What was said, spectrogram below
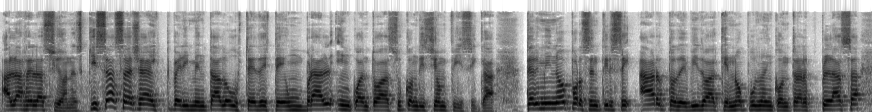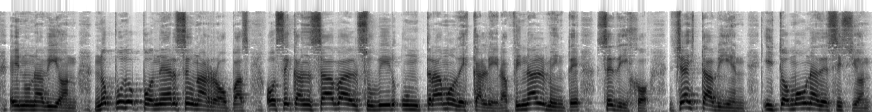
a las relaciones. Quizás haya experimentado usted este umbral en cuanto a su condición física. Terminó por sentirse harto debido a que no pudo encontrar plaza en un avión, no pudo ponerse unas ropas o se cansaba al subir un tramo de escalera. Finalmente se dijo, ya está bien y tomó una decisión.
